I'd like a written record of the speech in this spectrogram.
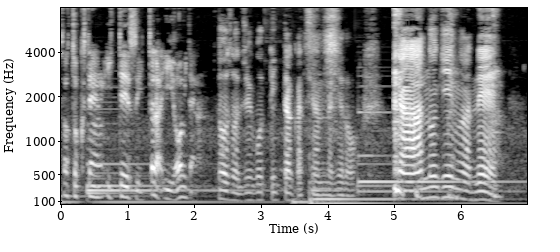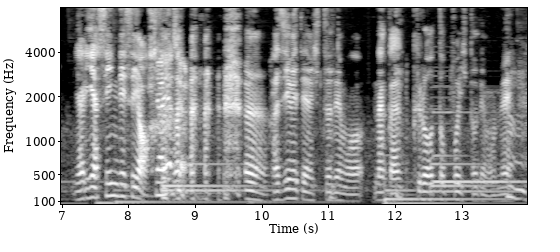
その得点一定数いったらいいよみたいな。そうそう、15って言ったら勝ちなんだけど。いやー、あのゲームはね、やりやすいんですよ。やりやすいよね。うん。初めての人でも、なんか、クロートっぽい人でもね、うん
